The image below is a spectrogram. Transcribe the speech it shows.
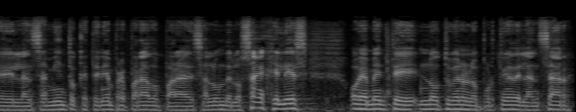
el lanzamiento que tenían preparado para el Salón de Los Ángeles, obviamente no tuvieron la oportunidad de lanzar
